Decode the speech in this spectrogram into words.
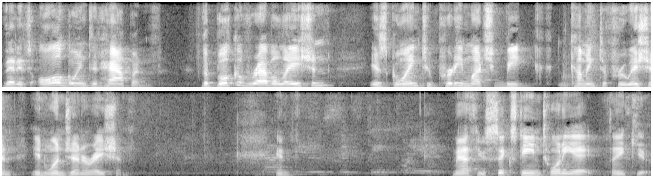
that it's all going to happen. The book of Revelation is going to pretty much be coming to fruition in one generation. In Matthew 16 28. Thank you.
